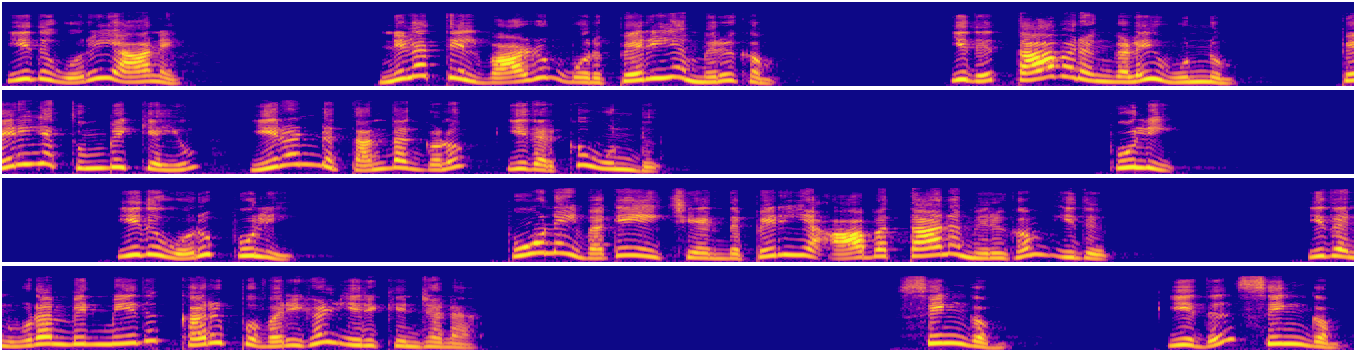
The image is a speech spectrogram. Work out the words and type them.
இது ஒரு யானை. நிலத்தில் வாழும் ஒரு பெரிய மிருகம். இது தாவரங்களை உண்ணும். பெரிய தும்பிக்கையும் இரண்டு தந்தங்களும் இதற்கு உண்டு. புலி. இது ஒரு புலி. பூனை வகையைச் சேர்ந்த பெரிய ஆபத்தான மிருகம் இது. இதன் உடம்பின் மீது கருப்பு வரிகள் இருக்கின்றன. சிங்கம். இது சிங்கம்.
